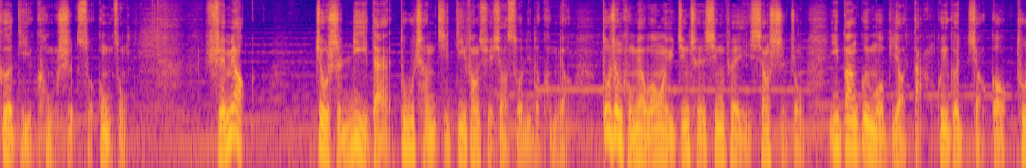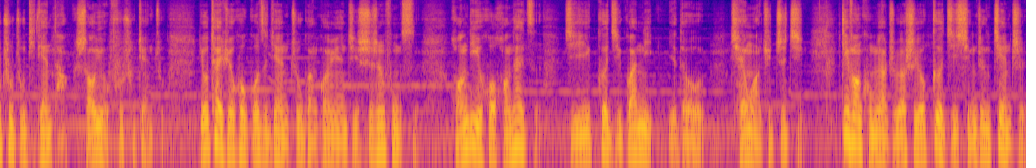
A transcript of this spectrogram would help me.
各地孔氏所共宗，学庙就是历代都城及地方学校所立的孔庙。都城孔庙往往与京城兴废相始终，一般规模比较大，规格较高，突出主体殿堂，少有附属建筑，由太学或国子监主管官员及师生奉祀，皇帝或皇太子及各级官吏也都前往去致祭。地方孔庙主要是由各级行政建制，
